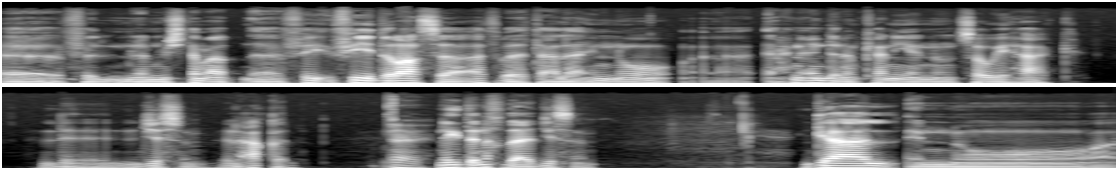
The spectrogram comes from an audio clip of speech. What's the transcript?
آه، في المجتمع آه، في في دراسة أثبتت على إنه آه، إحنا عندنا إمكانية إنه نسوي هاك للجسم للعقل. إيه. نقدر نخدع الجسم. قال إنه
